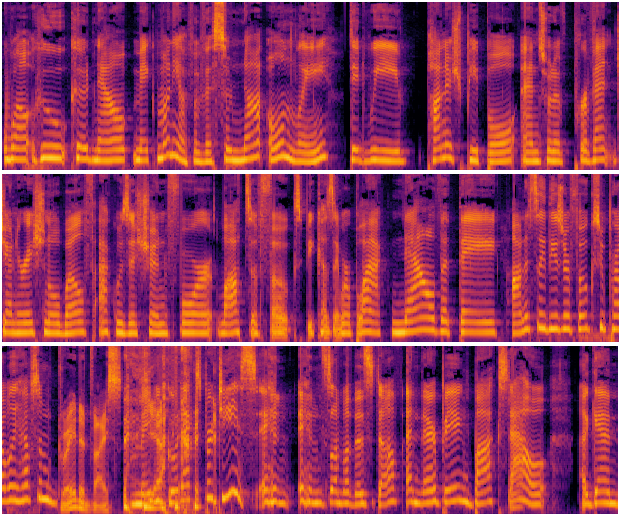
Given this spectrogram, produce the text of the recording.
well, who could now make money off of this. So not only did we punish people and sort of prevent generational wealth acquisition for lots of folks because they were black. Now that they, honestly, these are folks who probably have some Great advice. maybe Yeah. good expertise in in some of this stuff and they're being boxed out again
